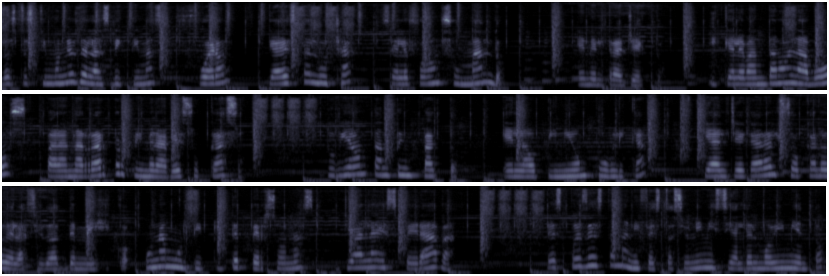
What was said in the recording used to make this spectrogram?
los testimonios de las víctimas fueron que a esta lucha se le fueron sumando en el trayecto y que levantaron la voz para narrar por primera vez su caso. Tuvieron tanto impacto en la opinión pública que al llegar al zócalo de la Ciudad de México, una multitud de personas ya la esperaba. Después de esta manifestación inicial del movimiento,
